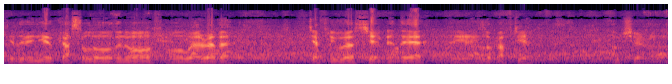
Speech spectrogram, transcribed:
If you live in Newcastle or the north or wherever, definitely worth taking it there. They look after you. I'm sure of that.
